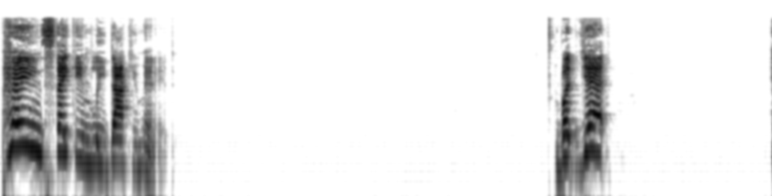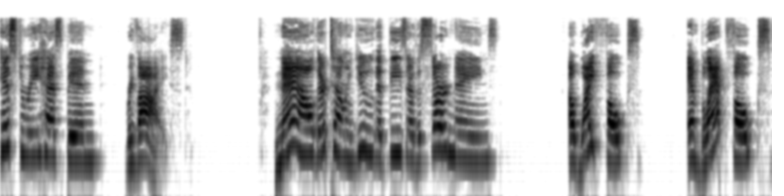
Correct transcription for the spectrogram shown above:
Painstakingly documented. But yet, history has been revised. Now they're telling you that these are the surnames of white folks and black folks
